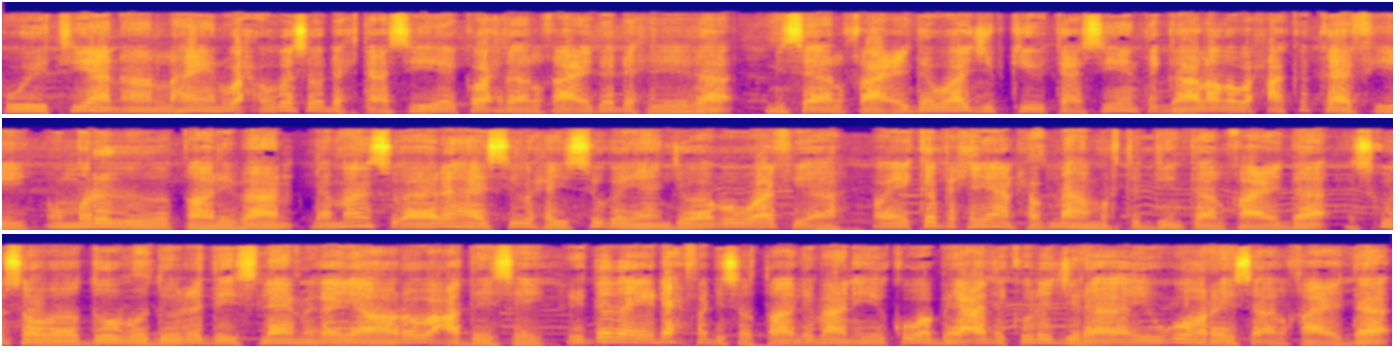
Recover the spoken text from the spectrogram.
kuweytiyaan aan lahayn wax uga soo dhex tacsiiyey kooxda alqaacida dhexdeeda mise alqaacida waajibkii u tacsiyeenta gaalada waxaa ka kaafiyey umaradooda taalibaan. Dhammaan su'aalahaasi waxay sugayaan jawaabo waafi ah oo ay ka bixiyaan xubnaha murtadiinta alqaacida. Isku soo wada duuboo dowladda islaamiga ayaa hore u caddaysay riddada ay dhex fadhiso taalibaan iyo kuwa beecada kula jira ay ugu horrayso alqaacida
